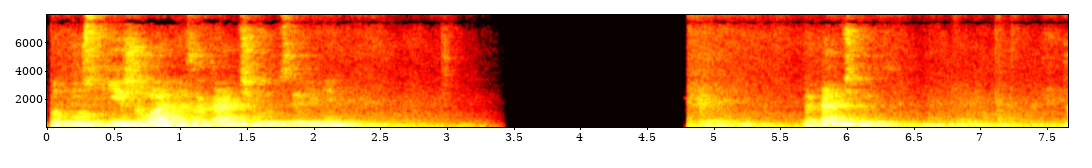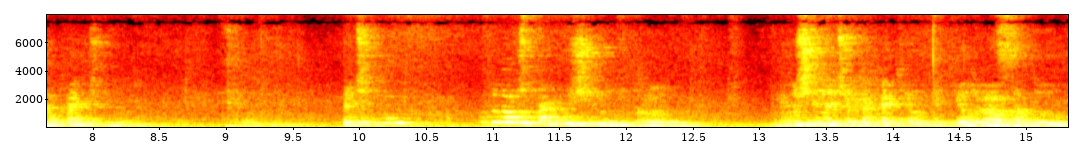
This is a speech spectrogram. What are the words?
Вот мужские желания заканчиваются или нет? Заканчиваются? Заканчиваются. Почему? Ну, потому что так мужчина устроен. Мужчина что-то хотел, хотел, раз забыл.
